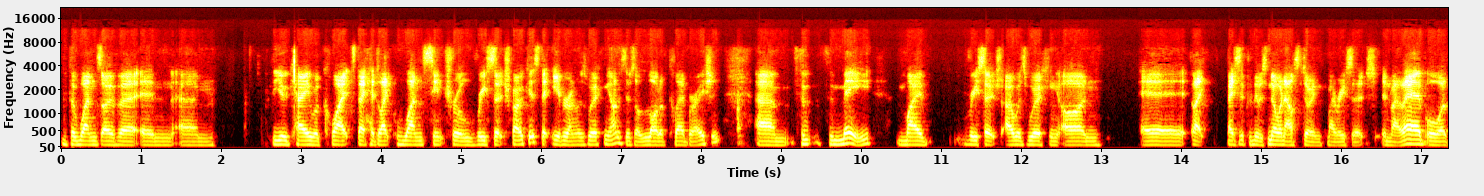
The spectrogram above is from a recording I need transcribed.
the ones over in um, the UK were quite, they had like one central research focus that everyone was working on. So there's a lot of collaboration. Um, for, for me, my research, I was working on uh, like basically there was no one else doing my research in my lab or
